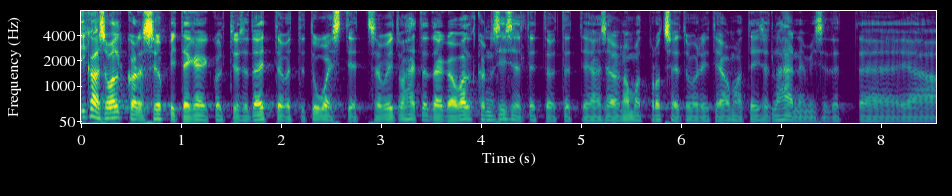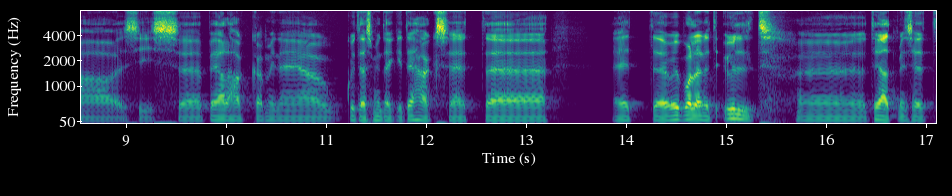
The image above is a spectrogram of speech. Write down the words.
igas valdkonnas sa õpid tegelikult ju seda ettevõtet uuesti, et sa võid vahetada ka valdkonnasiseselt ettevõtet ja seal on omad protseduurid ja omad teised lähenemised, et äh, ja siis äh, pealehakkamine ja kuidas midagi tehakse, et äh, et võib-olla need üldteadmised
